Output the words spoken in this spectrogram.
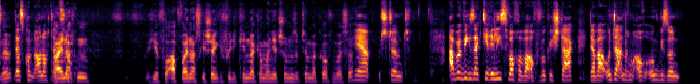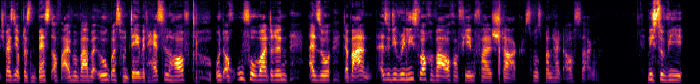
ne, das kommt auch noch dazu. Weihnachten, hier vorab Weihnachtsgeschenke für die Kinder kann man jetzt schon im September kaufen, weißt du? Ja, stimmt. Aber wie gesagt, die Release-Woche war auch wirklich stark. Da war unter anderem auch irgendwie so ein, ich weiß nicht, ob das ein Best-of-Album war, aber irgendwas von David Hasselhoff und auch UFO war drin. Also da war, also die Release-Woche war auch auf jeden Fall stark. Das muss man halt auch sagen. Nicht so wie,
